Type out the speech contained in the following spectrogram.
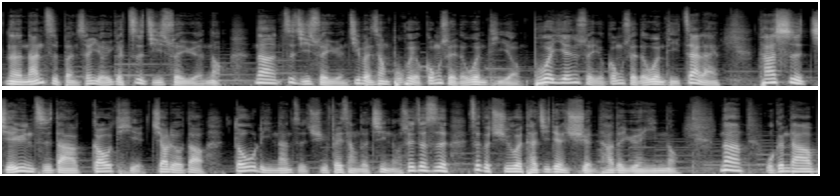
那男子本身有一个自给水源哦，那自给水源基本上不会有供水的问题哦，不会淹水有供水的问题。再来，它是捷运直达、高铁交流道都离男子区非常的近哦，所以这是这个区位台积电选它的原因哦。那我跟大家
